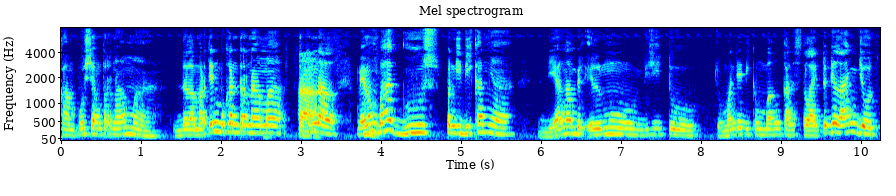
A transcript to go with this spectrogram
kampus yang ternama. Dalam artian bukan ternama terkenal, memang bagus pendidikannya. Dia ngambil ilmu di situ. Cuman dia dikembangkan. Setelah itu dia lanjut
